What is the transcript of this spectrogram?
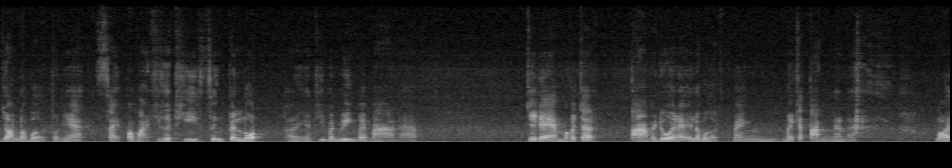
หย่อนระเบิดตัวเนี้ยใส่เป้าหมายที่เคลื่อนที่ซึ่งเป็นรถอะไรเงี้ยที่มันวิ่งไปมานะครับ เจแดมมันก็จะ ตามไปด้วยนะไอ้ระเบิดแม่งไม่กระตันนั่นนะลอย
